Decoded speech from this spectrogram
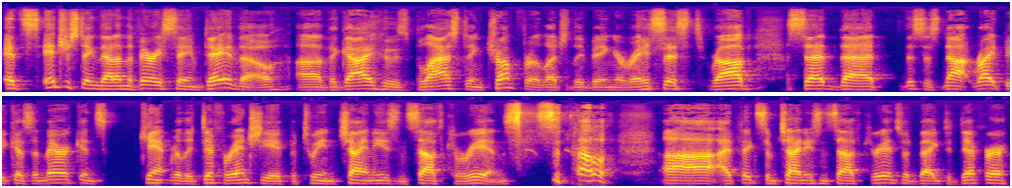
It's interesting that on the very same day, though, uh, the guy who's blasting Trump for allegedly being a racist, Rob, said that this is not right because Americans can't really differentiate between Chinese and South Koreans. so uh, I think some Chinese and South Koreans would beg to differ.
